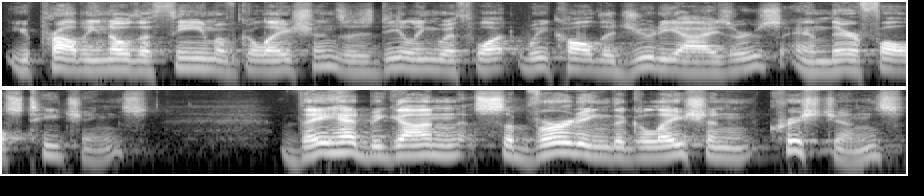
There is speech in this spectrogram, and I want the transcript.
You probably know the theme of Galatians is dealing with what we call the Judaizers and their false teachings. They had begun subverting the Galatian Christians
